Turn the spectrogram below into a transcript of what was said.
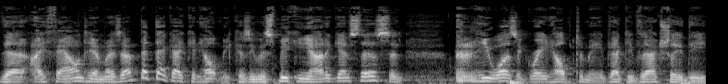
that I found him. I said, I bet that guy can help me because he was speaking out against this, and he was a great help to me. In fact, he was actually the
